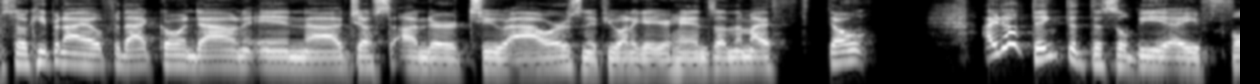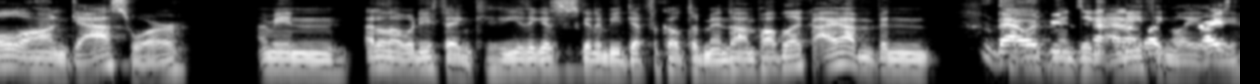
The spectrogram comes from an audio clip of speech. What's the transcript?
So keep an eye out for that going down in uh, just under two hours, and if you want to get your hands on them, I don't, I don't think that this will be a full on gas war. I mean, I don't know. What do you think? You think this is going to be difficult to mint on public? I haven't been that would be minting anything lately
